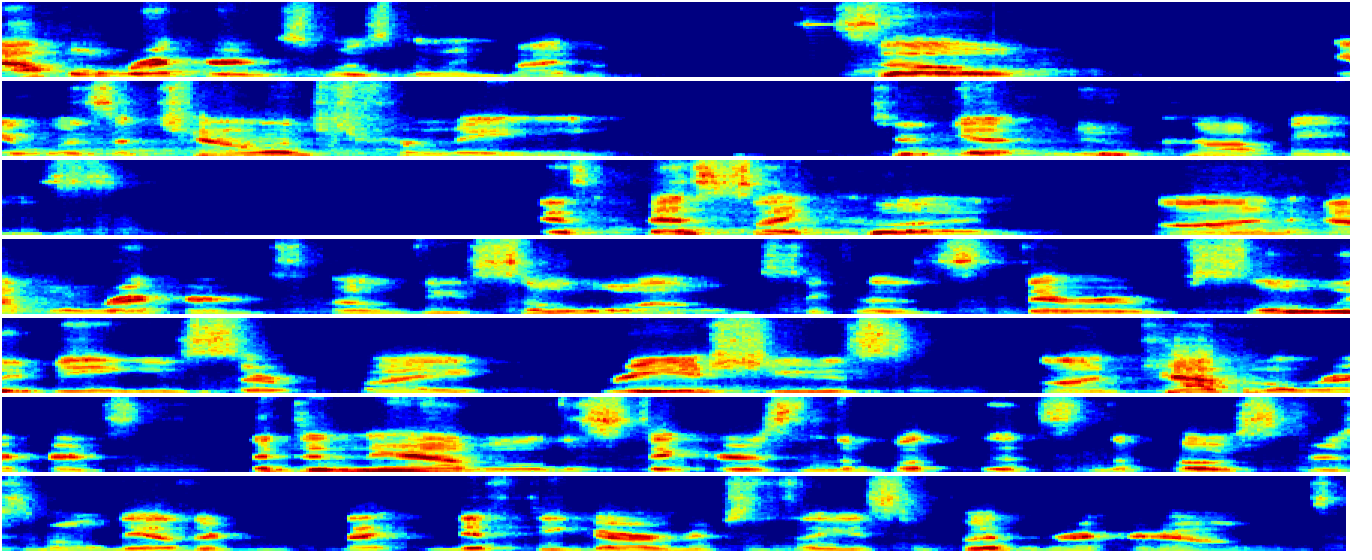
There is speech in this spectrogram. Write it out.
Apple Records was going bye bye. So it was a challenge for me to get new copies as best I could on Apple Records of these solo albums because they were slowly being usurped by reissues on Capitol Records that didn't have all the stickers and the booklets and the posters and all the other nifty garbage that they used to put in record albums.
